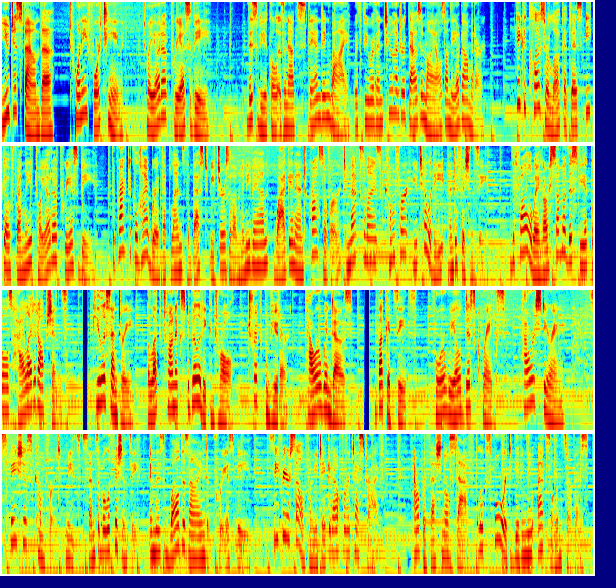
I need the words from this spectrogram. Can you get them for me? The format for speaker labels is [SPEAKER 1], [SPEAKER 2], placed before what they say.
[SPEAKER 1] You just found the 2014 Toyota Prius V. This vehicle is an outstanding buy with fewer than 200,000 miles on the odometer. Take a closer look at this eco-friendly Toyota Prius V, the practical hybrid that blends the best features of a minivan, wagon, and crossover to maximize comfort, utility, and efficiency. The following are some of this vehicle's highlighted options. Keyless entry, electronic stability control, trip computer, power windows, bucket seats, four-wheel disc brakes, power steering. Spacious comfort meets sensible efficiency in this well-designed Prius V. See for yourself when you take it out for a test drive. Our professional staff looks forward to giving you excellent service.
